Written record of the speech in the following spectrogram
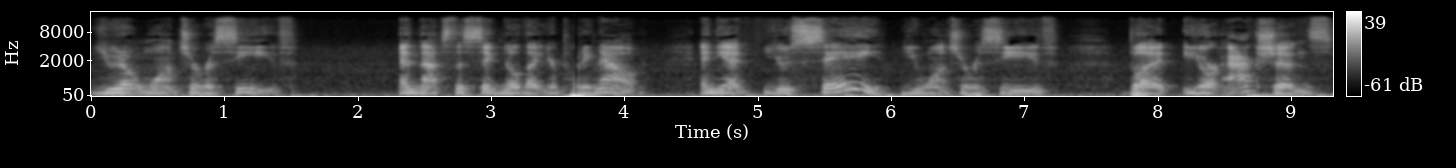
you don't want to receive and that's the signal that you're putting out. And yet you say you want to receive, but your actions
